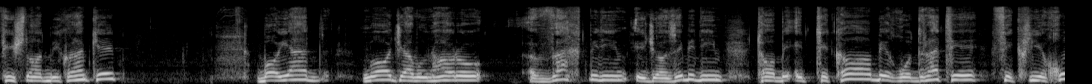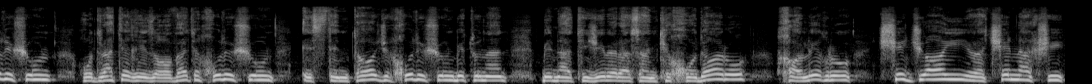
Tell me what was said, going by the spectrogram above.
پیشنهاد می‌کنم که باید ما جوانها رو وقت بدیم اجازه بدیم تا به اتکا به قدرت فکری خودشون قدرت قضاوت خودشون استنتاج خودشون بتونن به نتیجه برسن که خدا رو خالق رو چه جایی و چه نقشی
